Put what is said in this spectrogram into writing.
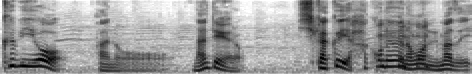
首をあのなんていうんやろ四角い箱のようなものにまず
